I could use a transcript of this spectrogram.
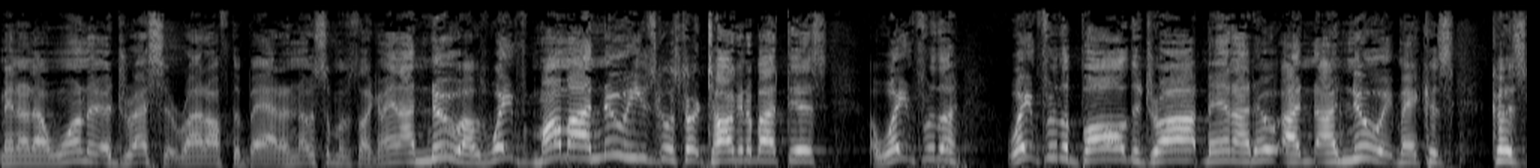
Man, and I want to address it right off the bat. I know some of us like, man, I knew I was waiting for Mama. I knew he was going to start talking about this. I'm waiting for the waiting for the ball to drop. Man, I know I, I knew it, man, because because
